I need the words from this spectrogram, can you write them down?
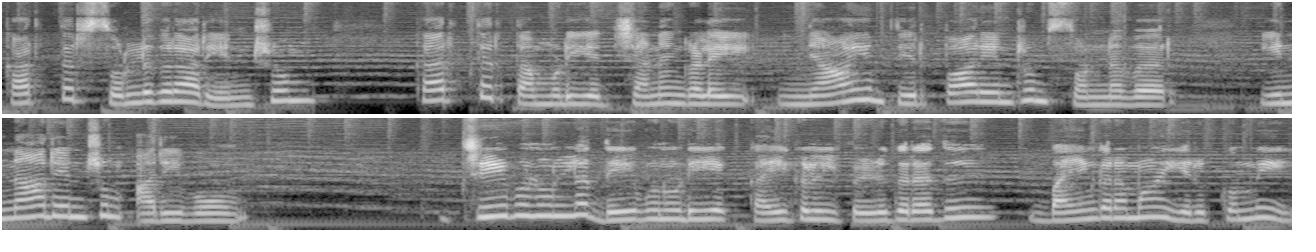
கர்த்தர் சொல்லுகிறார் என்றும் கர்த்தர் தம்முடைய ஜனங்களை நியாயம் தீர்ப்பார் என்றும் சொன்னவர் இன்னார் என்றும் அறிவோம். ஜீவனுள்ள தேவனுடைய கைகளில் விழுகிறது பயங்கரமாயிருக்குமே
